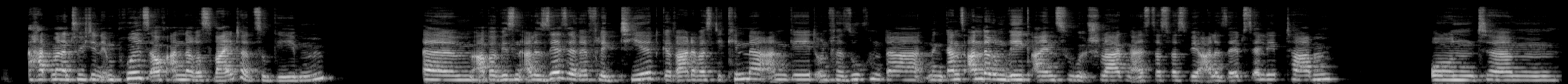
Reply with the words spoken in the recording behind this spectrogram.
mhm. hat man natürlich den Impuls, auch anderes weiterzugeben. Ähm, aber wir sind alle sehr, sehr reflektiert, gerade was die Kinder angeht und versuchen da einen ganz anderen Weg einzuschlagen als das, was wir alle selbst erlebt haben. Und ähm,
